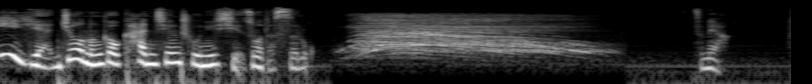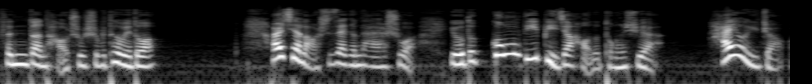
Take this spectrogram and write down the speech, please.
一眼就能够看清楚你写作的思路。怎么样？分段的好处是不是特别多？而且老师再跟大家说，有的功底比较好的同学，还有一招，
